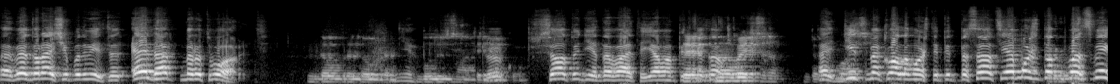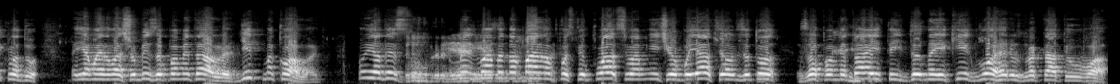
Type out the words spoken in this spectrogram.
е, ви, до речі, подивіться, Едгард Миротворець. Добре, добре. Буду знати, Ну, дякую. Все тоді, давайте, я вам підказав. Дід Микола можете підписатися. Я може там вас викладу. Я маю на увазі, щоб ви запам'ятали. Дід Микола. Ну я десь Добре, ми я- з вами нормально поспілкуватися, вам нічого боятися, але зато запам'ятаєте й до на яких блогерів звертати увагу.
